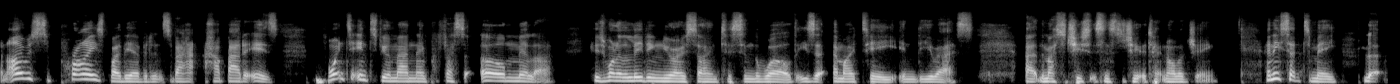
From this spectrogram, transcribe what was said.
And I was surprised by the evidence about how bad it is. I went to interview a man named Professor Earl Miller, who's one of the leading neuroscientists in the world. He's at MIT in the US, at the Massachusetts Institute of Technology. And he said to me, Look,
